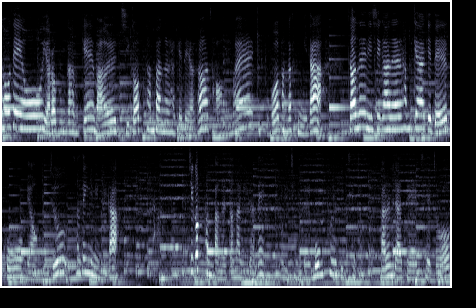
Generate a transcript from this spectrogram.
어서 오세요. 여러분과 함께 마을 직업 탐방을 하게 되어서 정말 기쁘고 반갑습니다. 저는 이 시간을 함께하게 될 고명주 선생님입니다. 직업 탐방을 떠나기 전에 우리 친구들 몸풀기 체조, 바른 자세 체조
